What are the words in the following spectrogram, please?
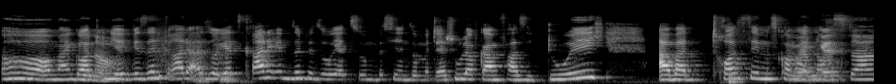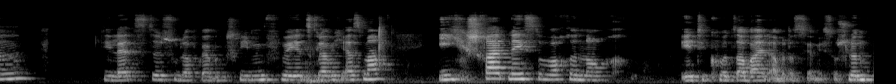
oh mein Gott, Genau. und wir, wir sind gerade, also jetzt gerade eben sind wir so jetzt so ein bisschen so mit der Schulaufgabenphase durch, aber trotzdem, es kommen wir halt haben noch. gestern die letzte Schulaufgabe geschrieben für jetzt, glaube ich, erstmal. Ich schreibe nächste Woche noch Ethik-Kurzarbeit, aber das ist ja nicht so schlimm.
